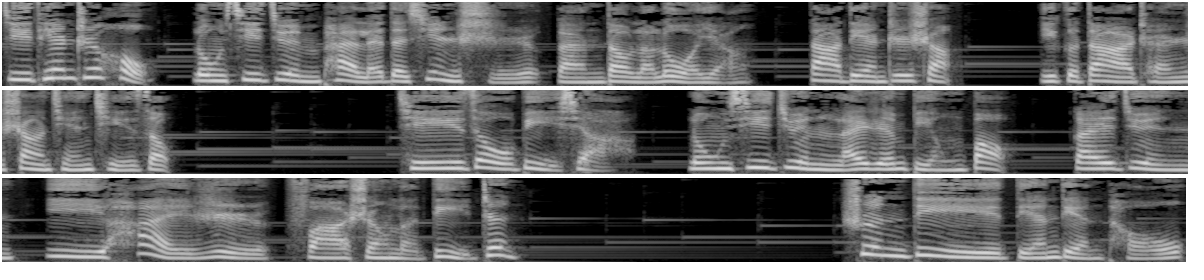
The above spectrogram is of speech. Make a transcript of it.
几天之后，陇西郡派来的信使赶到了洛阳大殿之上，一个大臣上前启奏：“启奏陛下，陇西郡来人禀报，该郡已亥日发生了地震。”顺帝点点头：“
